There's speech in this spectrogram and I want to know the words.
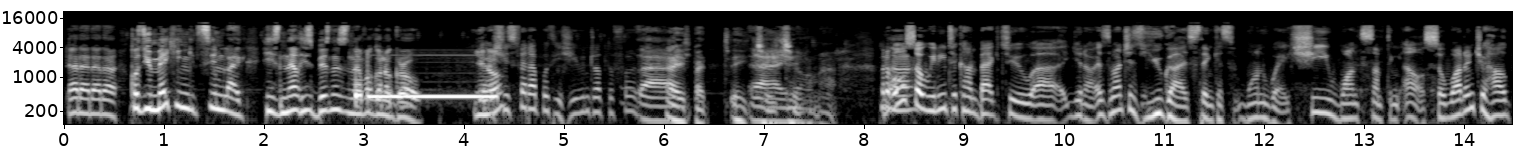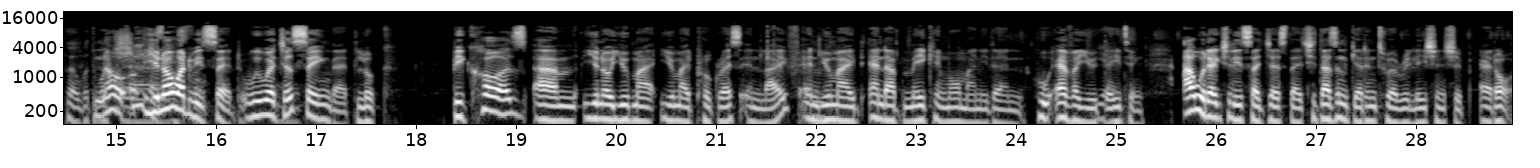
da da da da. Because you're making it seem like he's never, his business is never going to grow. You Yeah, know? she's fed up with you. She even dropped the phone. Ah, Hey, but hey, I JJ, know. But Nah. also, we need to come back to, uh, you know, as much as you guys think it's one way, she wants something else. So why don't you help her with what No, she has you know what we said. We were just saying that. Look, because um, you know you might you might progress in life and you might end up making more money than whoever you're Yes. dating. I would actually suggest that she doesn't get into a relationship at all.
